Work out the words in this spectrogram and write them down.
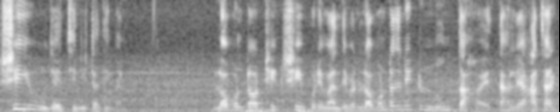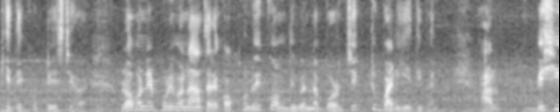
সেই অনুযায়ী চিনিটা দিবেন। লবণটাও ঠিক সেই পরিমাণ দেবেন। লবণটা যেন একটু নুনতা হয়, তাহলে আচার খেতে খুব টেস্টি হয়। লবণের পরিমাণে আচারে কখনোই কম দিবেন না, বরঞ্চ একটু বাড়িয়ে দিবেন। আর বেশি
